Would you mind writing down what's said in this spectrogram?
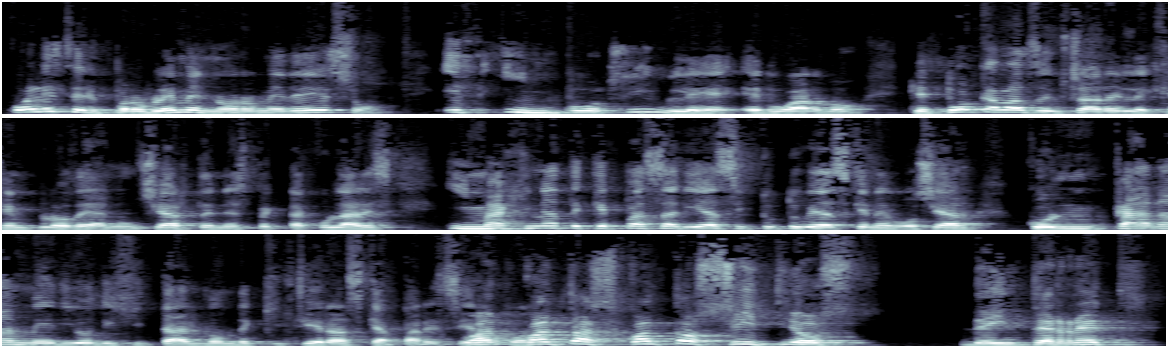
¿Cuál es el problema enorme de eso? Es imposible, Eduardo, que tú acabas de usar el ejemplo de anunciarte en espectaculares. Imagínate qué pasaría si tú tuvieras que negociar con cada medio digital donde quisieras que apareciera. ¿Cuántos sitios de Internet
